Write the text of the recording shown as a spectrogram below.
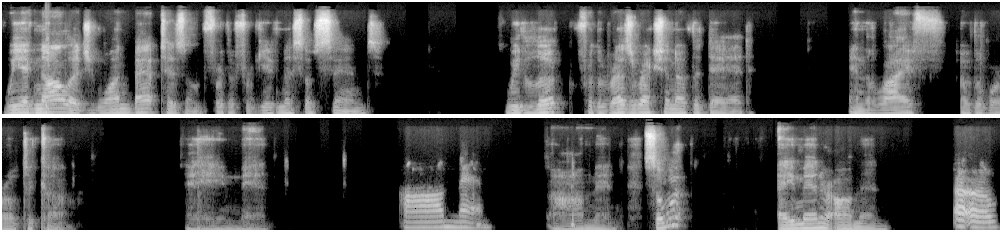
We acknowledge one baptism for the forgiveness of sins. We look for the resurrection of the dead and the life of the world to come. Amen. Amen. Amen. So what? Amen or amen? Uh oh.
